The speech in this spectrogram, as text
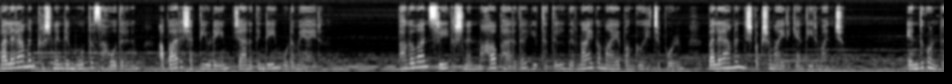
ബലരാമൻ കൃഷ്ണന്റെ മൂത്ത സഹോദരനും അപാരശക്തിയുടെയും ജ്ഞാനത്തിന്റെയും ഉടമയായിരുന്നു. ഭഗവാൻ ശ്രീകൃഷ്ണൻ മഹാഭാരത യുദ്ധത്തിൽ നിർണായകമായ പങ്കുവഹിച്ചപ്പോഴും ബലരാമൻ നിഷ്പക്ഷമായിരിക്കാൻ തീരുമാനിച്ചു. എന്തുകൊണ്ട്?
